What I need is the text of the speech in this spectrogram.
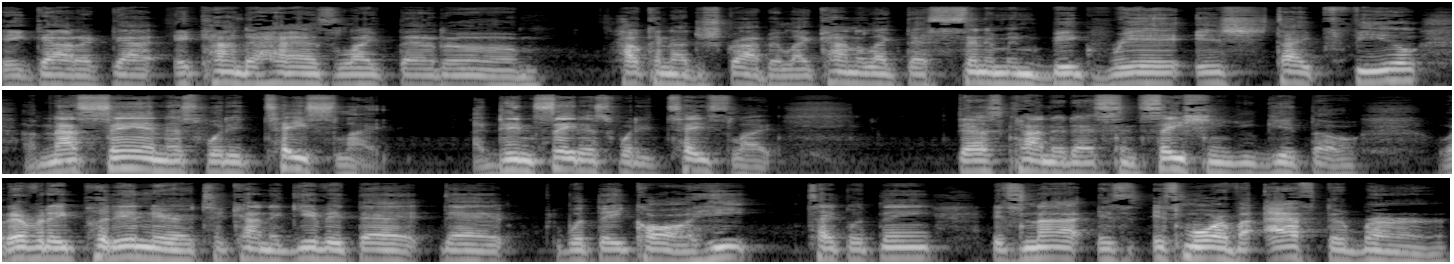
it got a got it kind of has like that um how can I describe it? Like kind of like that cinnamon big red-ish type feel. I'm not saying that's what it tastes like. I didn't say that's what it tastes like. That's kind of that sensation you get though whatever they put in there to kind of give it that that what they call heat type of thing. It's not. It's it's more of an afterburn.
